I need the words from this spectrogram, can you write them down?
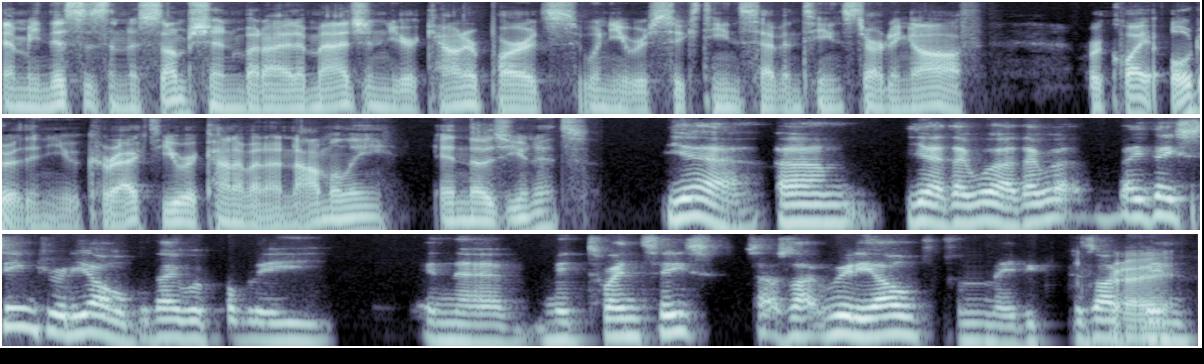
I mean, this is an assumption, but I'd imagine your counterparts when you were 16, 17, starting off, were quite older than you. Correct? You were kind of an anomaly in those units. Yeah, um, yeah, they were. They were. They they seemed really old, but they were probably in their mid twenties. So it was like really old for me because I've right. been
